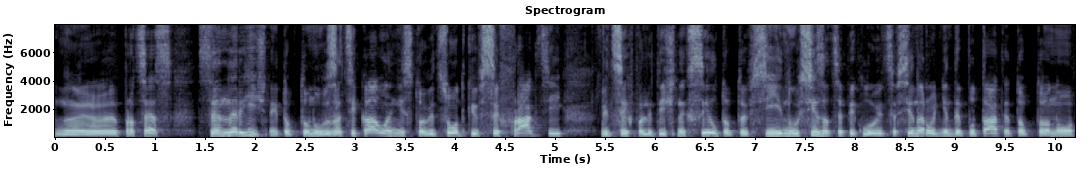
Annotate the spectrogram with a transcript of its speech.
е, процес синергічний. Тобто, ну зацікавлені 100% всіх фракцій від цих політичних сил. Тобто, всі ну всі за це піклуються, всі народні депутати, тобто, ну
